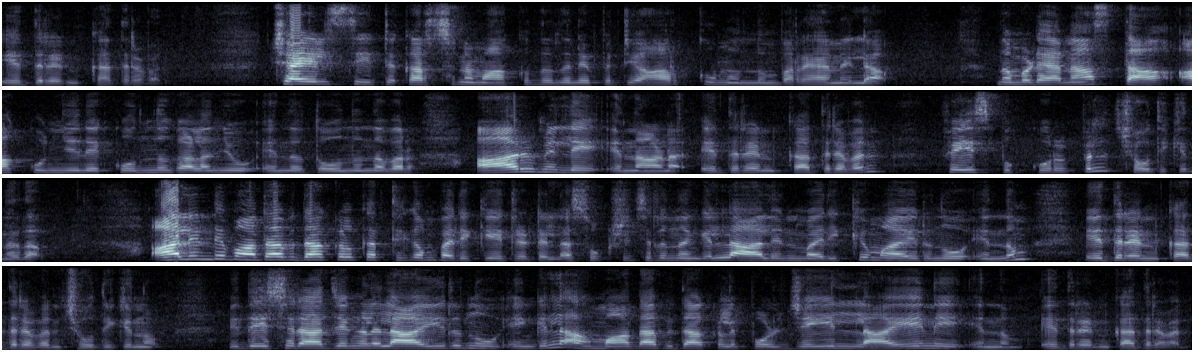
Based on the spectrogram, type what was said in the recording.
എതിരൻ കതിരവൻ. ചൈൽഡ് സീറ്റ് കർശനമാക്കുന്നതിനെപ്പറ്റി ആർക്കും ഒന്നും പറയാനില്ല. നമ്മുടെ അനാസ്ഥ ആ കുഞ്ഞിനെ കൊന്നുകളഞ്ഞു എന്ന് തോന്നുന്നവർ ആരുമില്ലേ എന്നാണ് എതിരൻ കതിരവൻ ഫേസ്ബുക്ക് കുറിപ്പിൽ ചോദിക്കുന്നത്. ആലിന്റെ മാതാപിതാക്കൾക്ക് അധികം പരിക്കേറ്റിട്ടില്ല. സൂക്ഷിച്ചിരുന്നെങ്കിൽ ആലിൻ മരിക്കുമായിരുന്നു എന്നും എതിരൻ കതിരവൻ ചോദിക്കുന്നു. വിദേശ രാജ്യങ്ങളിലായിരുന്നു എങ്കിൽ ആ മാതാപിതാക്കൾ ഇപ്പോൾ ജയിലിലായേനെ എന്നും എതിരൻ കതിരവൻ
